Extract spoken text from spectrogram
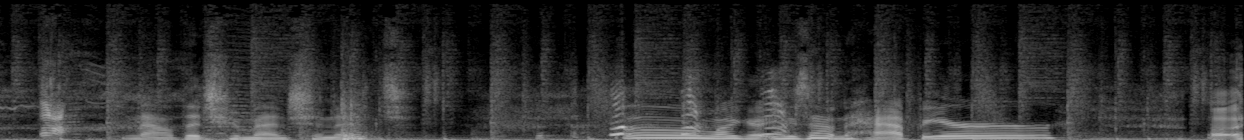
now that you mention it. Oh my God, you sound happier. Uh,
